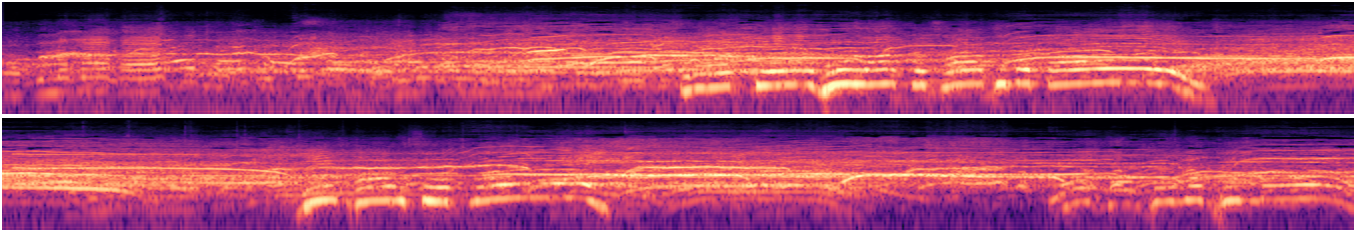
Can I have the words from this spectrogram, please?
ขอบคุณมากครับสวัสดีผู้รักประชาธิปไตยมีความสุขไหมและขอบคุณทุกคนมาก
